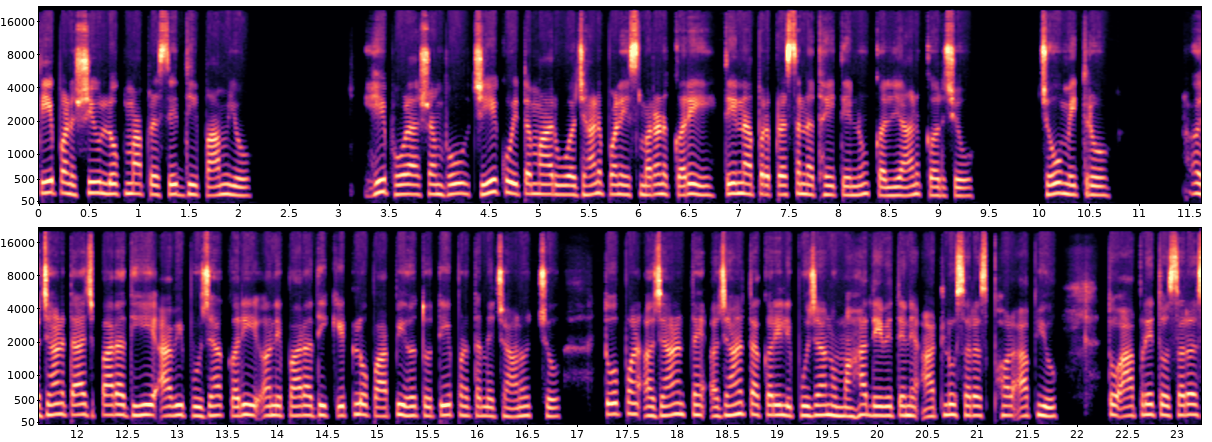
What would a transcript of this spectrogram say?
તે પણ શિવલોકમાં પ્રસિદ્ધિ પામ્યો. હે ભોળા શંભુ, જે કોઈ તમારું અજાણપણે સ્મરણ કરે, તેના પર પ્રસન્ન થઈ તેનું કલ્યાણ કરજો. જો મિત્રો, અજાણતા જ પારાધીએ આવી પૂજા કરી અને પારાધી કેટલો પાપી હતો તે પણ તમે જાણો જ છો. તો પણ અજાણતા અજાણતા કરેલી પૂજાનું મહાદેવે તેને આટલું સરસ ફળ આપ્યું. તો આપણે તો સરસ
